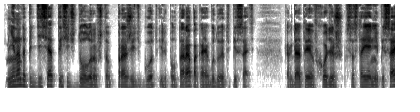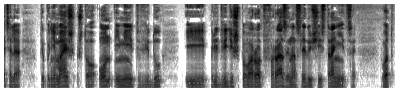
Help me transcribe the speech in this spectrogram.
Мне надо 50 тысяч долларов, чтобы прожить год или полтора, пока я буду это писать. Когда ты входишь в состояние писателя, ты понимаешь, что он имеет в виду и предвидишь поворот фразы на следующей странице. Вот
